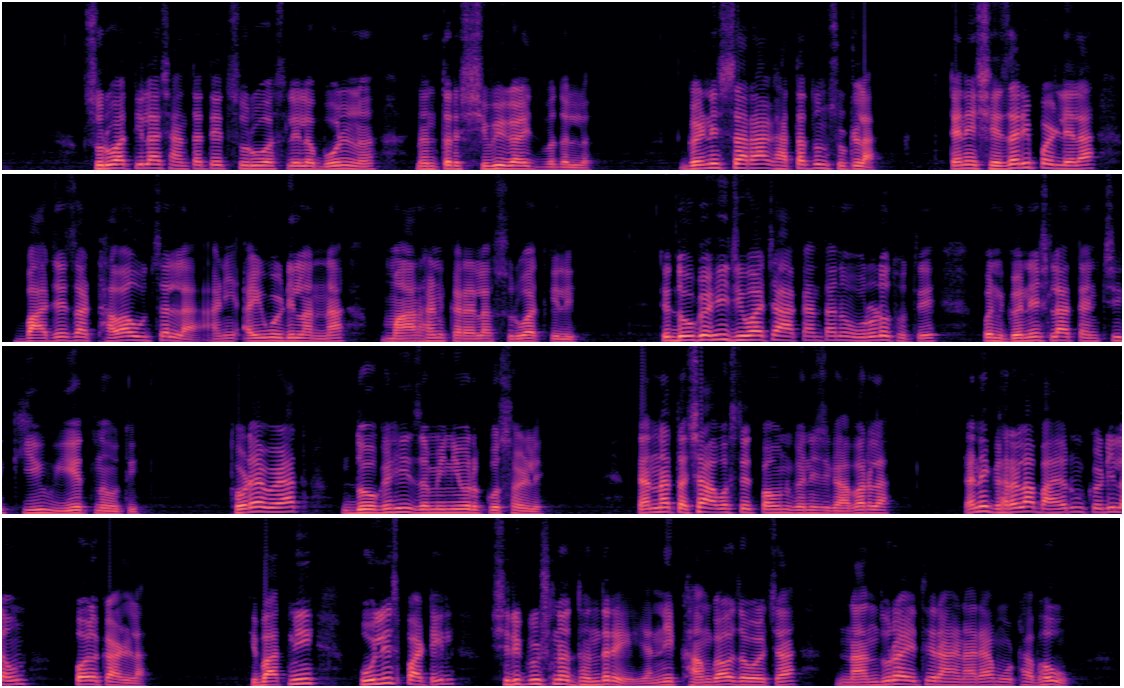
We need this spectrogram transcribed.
सुरुवातीला शांततेत सुरू असलेलं बोलणं नंतर शिवीगाळीत बदललं. गणेशचा राग हातातून सुटला. त्याने शेजारी पडलेला बाजेचा ठावा उचलला आणि आई वडिलांना मारहाण करायला सुरुवात केली. ते दोघंही जीवाच्या आकांतानं ओरडत होते पण गणेशला त्यांची कीव येत नव्हती. थोड्या वेळात दोघंही जमिनीवर कोसळले. त्यांना तशा अवस्थेत पाहून गणेश घाबरला. त्याने घराला बाहेरून कडी लावून पळ काढला. ही बातमी पोलीस पाटील श्रीकृष्ण धंदरे यांनी खामगावजवळच्या नांदुरा येथे राहणाऱ्या मोठा भाऊ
